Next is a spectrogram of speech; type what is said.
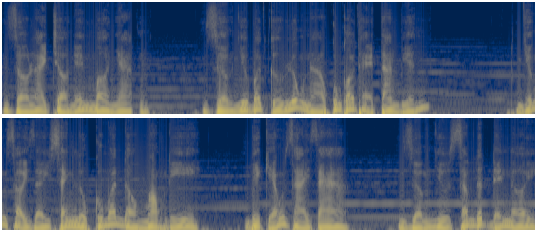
giờ lại trở nên mờ nhạt, dường như bất cứ lúc nào cũng có thể tan biến. Những sợi dây xanh lục cũng bắt đầu mỏng đi, bị kéo dài ra, dường như sắp đứt đến nơi.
